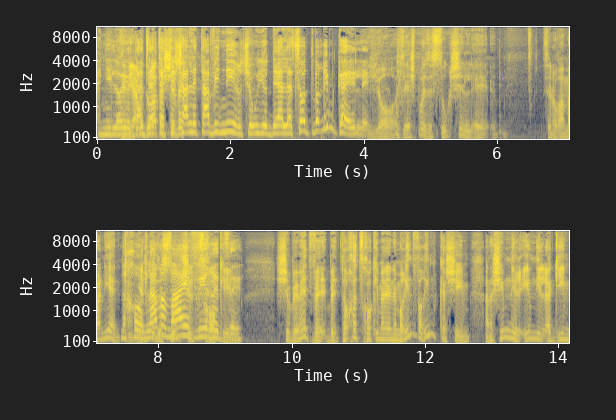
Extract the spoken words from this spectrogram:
אני לא יודעת, זה אתה השבט- תשאל את אבי ניר, שהוא יודע לעשות דברים כאלה. לא, זה יש פה איזה סוג של... אה, זה נורא מעניין. נכון, למה? מה העביר את זה? שבאמת, ובתוך הצחוקים האלה נאמרים דברים קשים, אנשים נראים נלעגים,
